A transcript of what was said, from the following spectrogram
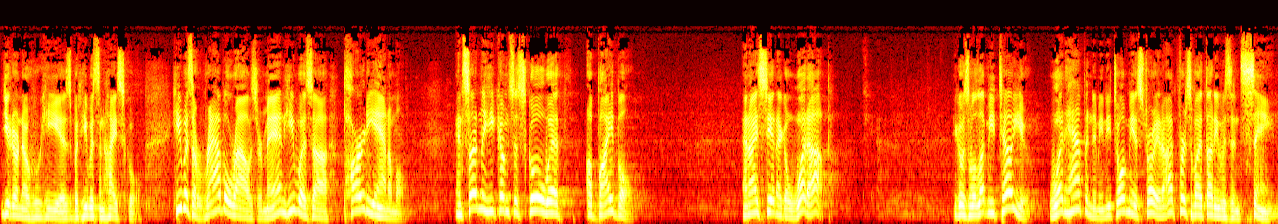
You don't know who he is, but he was in high school. He was a rabble rouser, man. He was a party animal. And suddenly he comes to school with a Bible. And I see it and I go, What up? He goes, Well, let me tell you what happened to me. And he told me a story. And I, first of all, I thought he was insane.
